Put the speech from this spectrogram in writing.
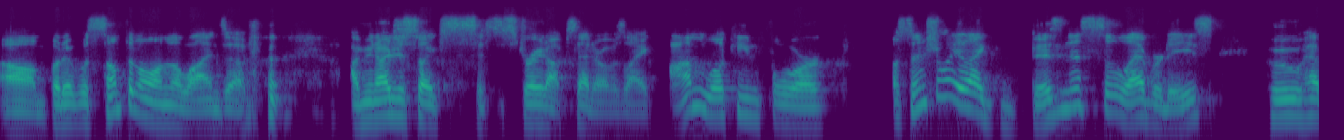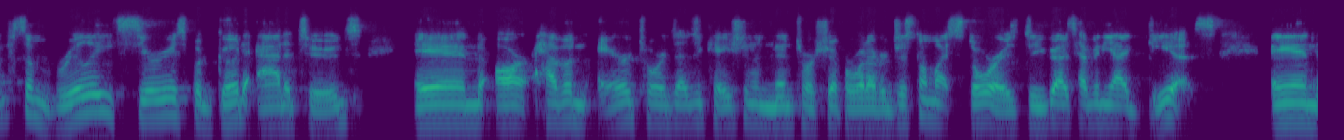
Um, but it was something along the lines of I mean, I just like straight up said it. I was like, I'm looking for essentially like business celebrities who have some really serious but good attitudes and are have an air towards education and mentorship or whatever just on my stories. Do you guys have any ideas? And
